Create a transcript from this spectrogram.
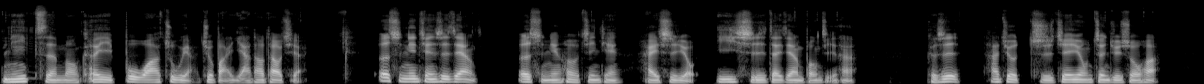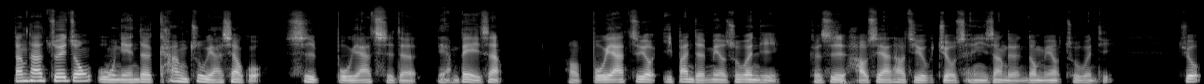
你怎么可以不挖蛀牙就把牙套套起来？”二十年前是这样子，二十年后今天还是有医师在这样抨击他，可是他就直接用证据说话。当他追踪五年的抗蛀牙效果是补牙齿的两倍以上，哦，补牙只有一半的人没有出问题，可是豪氏牙套几乎九成以上的人都没有出问题，就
